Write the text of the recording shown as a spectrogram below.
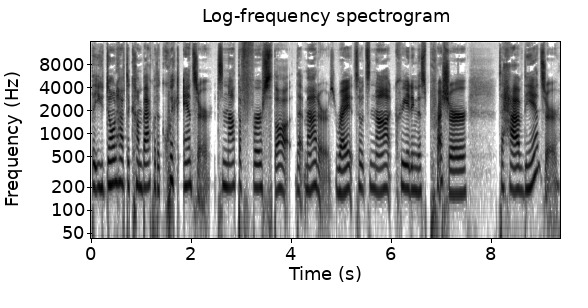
that you don't have to come back with a quick answer. It's not the first thought that matters, right? So it's not creating this pressure to have the answer.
